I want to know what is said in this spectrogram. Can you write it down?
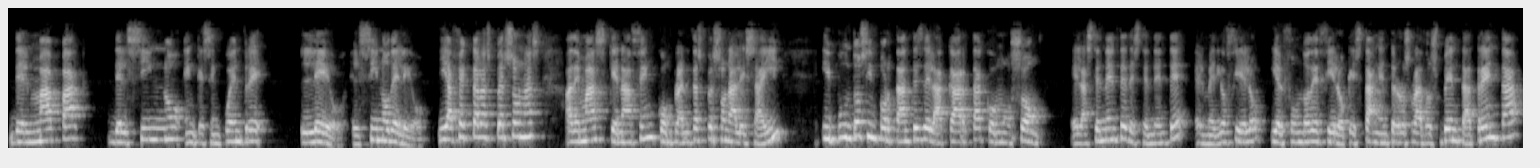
del mapa del signo en que se encuentre Leo, el signo de Leo, y afecta a las personas además que nacen con planetas personales ahí y puntos importantes de la carta como son el ascendente, descendente, el medio cielo y el fondo de cielo, que están entre los grados 20 a 30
